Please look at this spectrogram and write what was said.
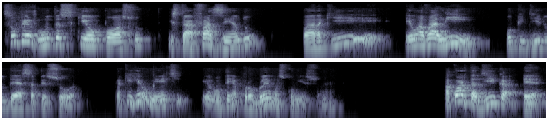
São perguntas que eu posso estar fazendo para que eu avalie o pedido dessa pessoa, para que realmente eu não tenha problemas com isso. Né? A quarta dica é:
